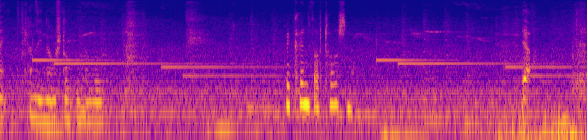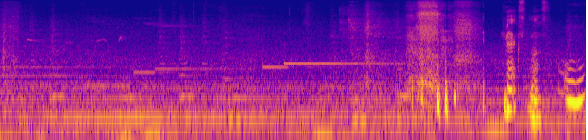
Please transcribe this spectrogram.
Nein, kann sich nur um Stunden handeln. Wir können es auch tauschen. Ja. Merkst du was? Mhm.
